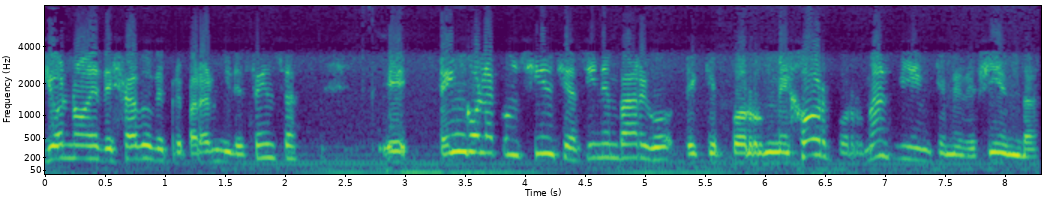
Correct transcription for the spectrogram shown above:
yo no he dejado de preparar mi defensa. Eh, tengo la conciencia, sin embargo, de que por mejor, por más bien que me defienda,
